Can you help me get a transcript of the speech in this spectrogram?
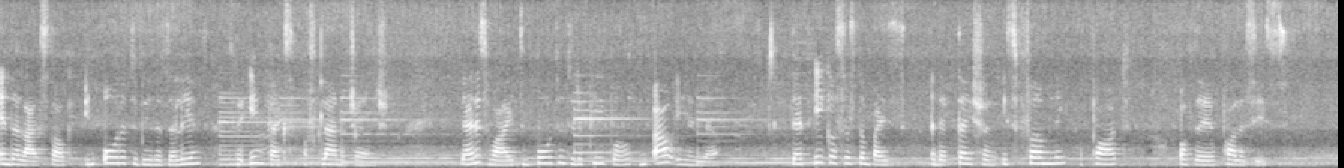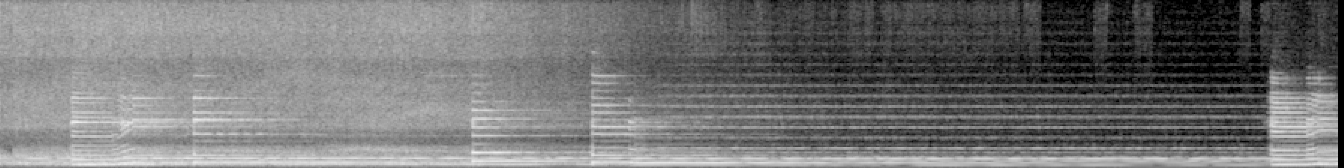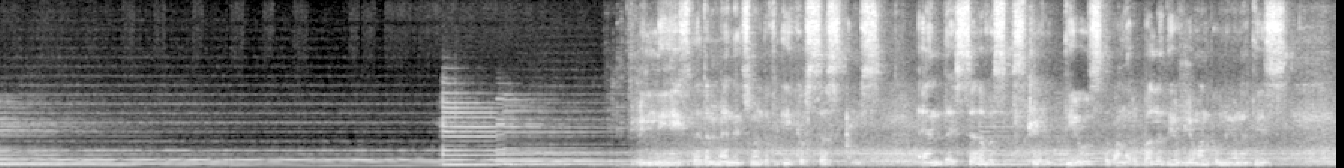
and their livestock in order to be resilient to the impacts of climate change. That is why it's important to the people in our area that ecosystem-based adaptation is firmly a part of their policies. Management of ecosystems and their services to reduce the vulnerability of human communities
